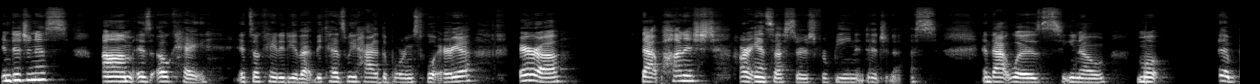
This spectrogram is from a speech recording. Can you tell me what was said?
Indigenous um, is okay. It's okay to do that because we had the boarding school area era that punished our ancestors for being indigenous and that was you know mo- it,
